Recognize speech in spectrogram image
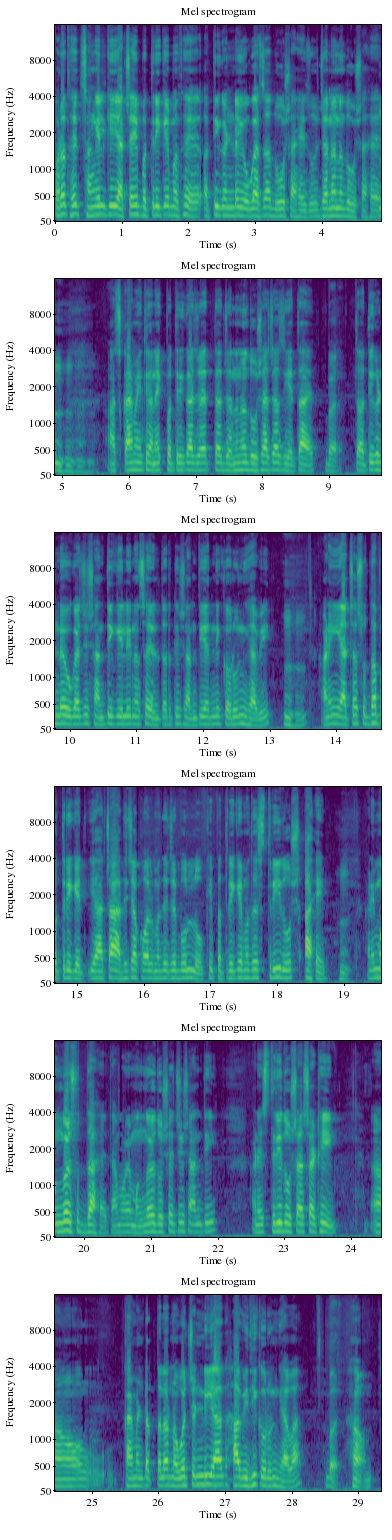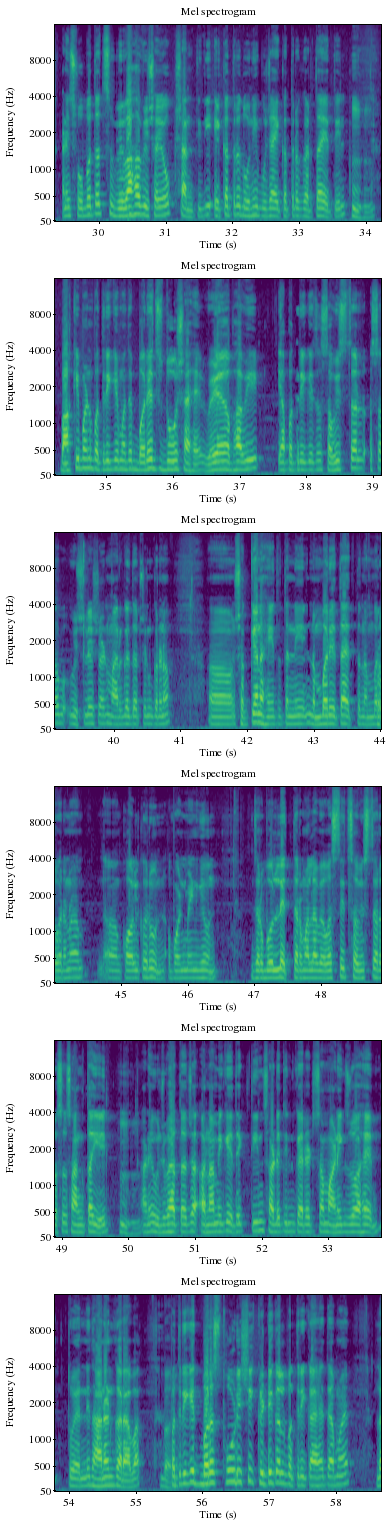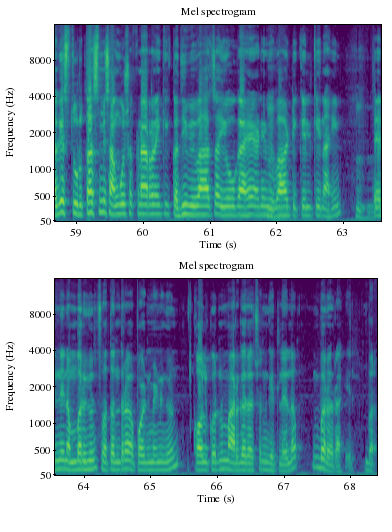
परत हेच सांगेल की याच्याही पत्रिकेमध्ये अतिगंड योगाचा दोष आहे जो जनन दोष आहे. आज काय माहिती अनेक पत्रिका ज्या आहेत त्या जनन दोषाच्याच येत आहेत. बर. तर अतिगंड योगाची शांती केली नसेल तर ती शांती यांनी करून घ्यावी. आणि याच्या सुद्धा पत्रिकेत याच्या आधीच्या कॉलमध्ये जे बोललो की पत्रिकेमध्ये स्त्री दोष आहे आणि मंगळ सुद्धा आहे. त्यामुळे मंगळ दोषाची शांती आणि स्त्री दोषासाठी काय म्हणतात त्याला नवचंडी याग हा विधी करून घ्यावा. बर. हा. आणि सोबतच विवाह विषयोक शांती ती एकत्र दोन्ही पूजा एकत्र करता येतील. बाकी पण पत्रिकेमध्ये बरेच दोष आहे. वेळेअभावी या पत्रिकेचं सविस्तर असं विश्लेषण मार्गदर्शन करणं शक्य नाही. तर त्यांनी नंबर येत आहेत तर नंबरवरनं कॉल करून अपॉइंटमेंट घेऊन जर बोललेत तर मला व्यवस्थित सविस्तर असं सांगता येईल. आणि उजव्या हाताच्या अनामिकेत एक तीन साडेतीन कॅरेटचा माणिक जो आहे तो यांनी धारण करावा. पत्रिकेत बरंच थोडीशी क्रिटिकल पत्रिका आहे त्यामुळे लगेच तुर्तास मी सांगू शकणार नाही की कधी विवाहाचा योग आहे आणि विवाह टिकेल की नाही. त्यांनी नंबर घेऊन स्वतंत्र अपॉइंटमेंट घेऊन कॉल करून मार्गदर्शन घेतलेलं बरं राहील. बर.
